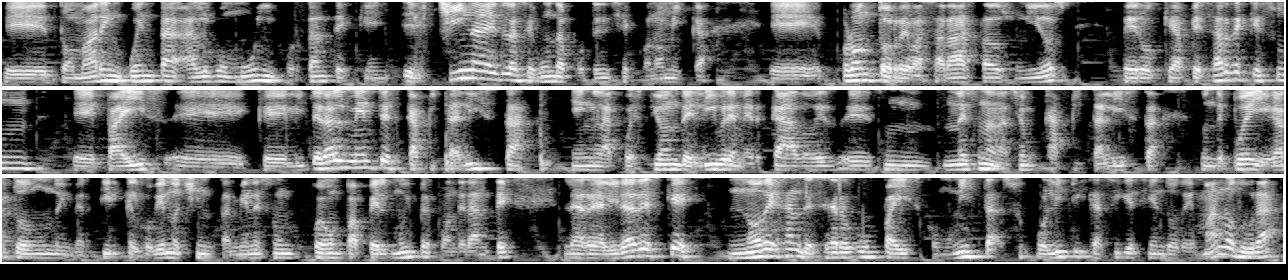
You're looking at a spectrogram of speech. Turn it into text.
eh, tomar en cuenta algo muy importante, que el China es la segunda potencia económica, eh, pronto rebasará a Estados Unidos pero que a pesar de que es un eh, país eh, que literalmente es capitalista en la cuestión del libre mercado, es, es, un, es, una nación capitalista donde puede llegar todo el mundo a invertir, que el gobierno chino también es un, juega un papel muy preponderante, la realidad es que no dejan de ser un país comunista, su política sigue siendo de mano dura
